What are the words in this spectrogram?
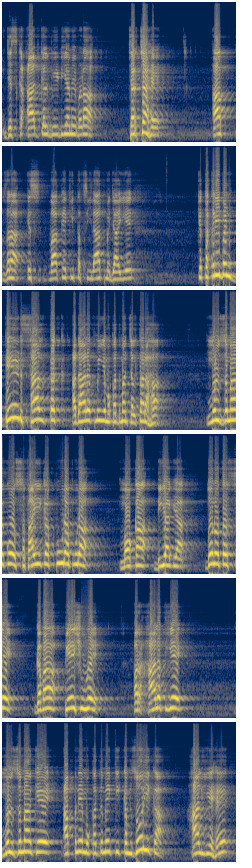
جس کا آج کل میڈیا میں بڑا چرچا ہے، آپ ذرا اس واقعے کی تفصیلات میں جائیے کہ تقریباً ڈیڑھ سال تک عدالت میں یہ مقدمہ چلتا رہا۔ ملزمہ کو صفائی کا پورا پورا موقع دیا گیا۔ دونوں طرف سے گواہ پیش ہوئے۔ اور حالت یہ ملزمہ کے اپنے مقدمے کی کمزوری کا حال یہ ہے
